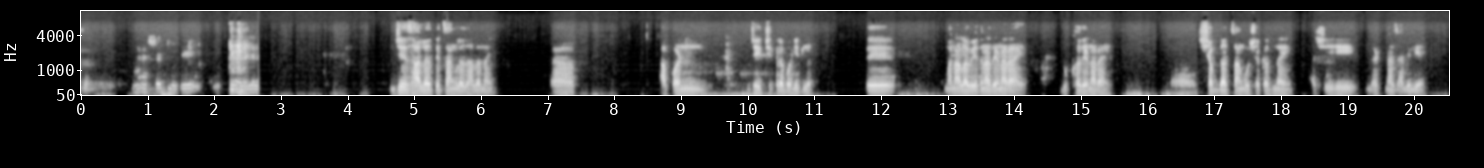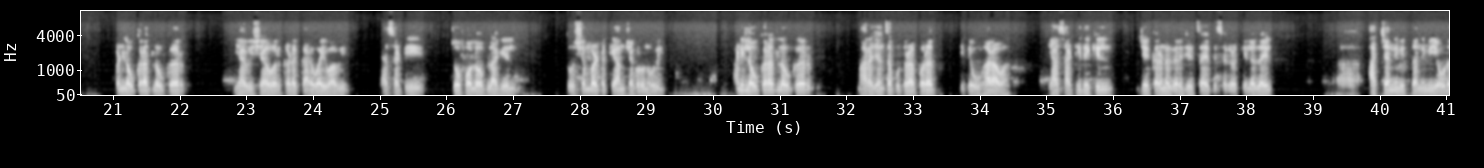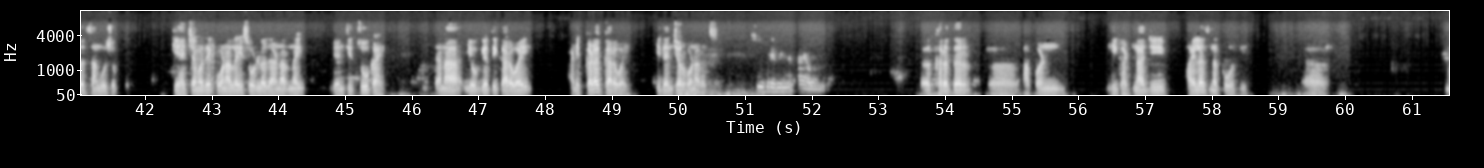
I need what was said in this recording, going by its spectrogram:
महाराष्ट्रात मध्ये जे झालं ते चांगलं झालं नाही. अं, आपण जे चित्र बघितलं ते मनाला वेदना देणार आहे दुःख देणार आहे. शब्दात सांगू शकत नाही अशी ही घटना झालेली आहे. पण लवकरात लवकर ह्या विषयावर कडक कारवाई व्हावी यासाठी जो फॉलोअप लागेल तो शंभर टक्के आमच्याकडून होईल. आणि लवकरात लवकर महाराजांचा पुतळा परत इथे उभा राहावा. यासाठी देखील जे करणं गरजेचं आहे ते सगळं केलं जाईल. आजच्या निमित्ताने मी एवढंच सांगू शकतो की ह्याच्यामध्ये कोणालाही सोडलं जाणार नाही. ज्यांची चूक आहे त्यांना योग्य ती कारवाई आणि कडक कारवाई ही त्यांच्यावर होणारच. खरं तर आपण ही घटना जी व्हायलाच नको होती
